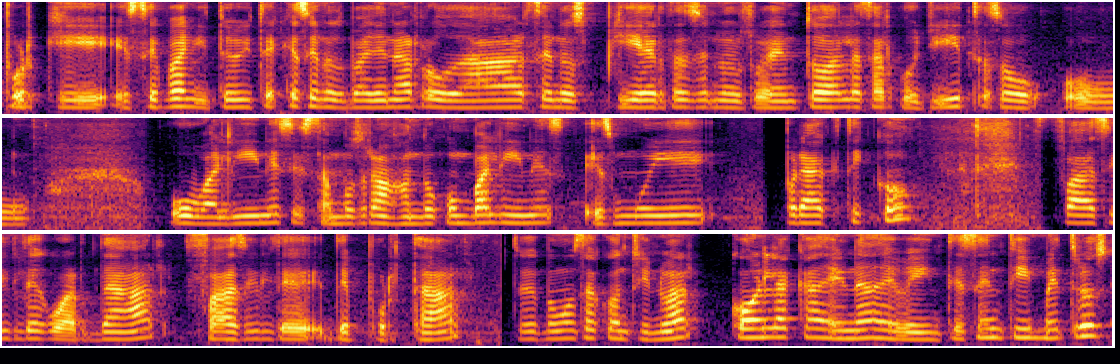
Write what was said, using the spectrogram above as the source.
porque este pañito evita que se nos vayan a rodar, se nos pierdan, se nos rueden todas las argollitas o, o, balines, si estamos trabajando con balines, es muy práctico, fácil de guardar, fácil de, de, portar. Entonces vamos a continuar con la cadena de 20 centímetros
